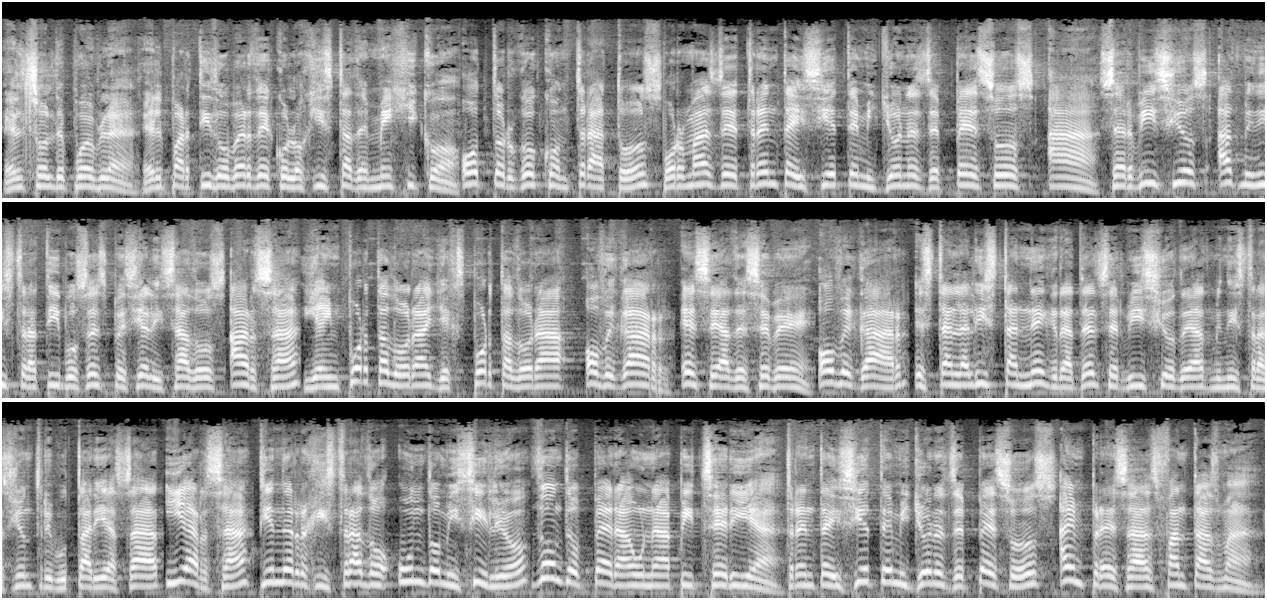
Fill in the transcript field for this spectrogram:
El Sol de Puebla, el Partido Verde Ecologista de México, otorgó contratos por más de 37 millones de pesos a Servicios Administrativos Especializados ARSA y a importadora y exportadora Ovegar SADCB. Ovegar está en la lista negra del Servicio de Administración Tributaria SAT y ARSA tiene registrado un domicilio donde opera una pizzería. 37 millones de pesos a empresas fantasma.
